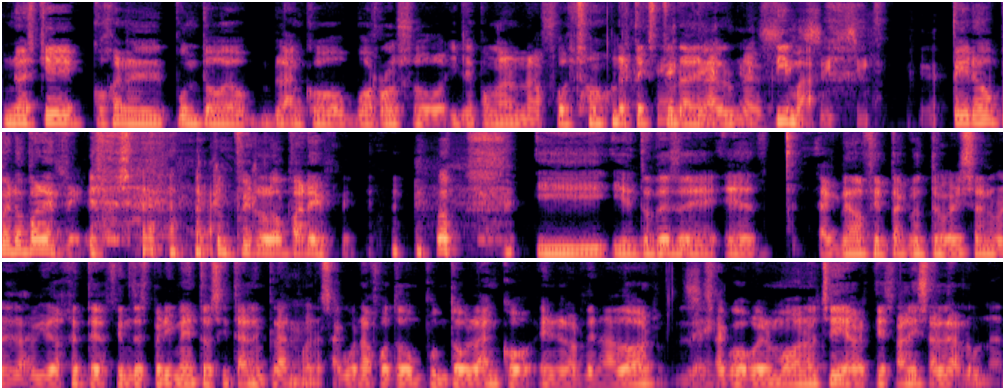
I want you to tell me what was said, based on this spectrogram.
no, es que cojan el punto blanco borroso y le pongan una foto, una textura de la luna encima. Pero, pero parece, pero lo parece. y, entonces eh, eh, ha creado cierta controversia. Pues, ha habido gente haciendo experimentos y tal, en plan, mm. bueno, saco una foto de un punto blanco en el ordenador, le saco el modo noche y a ver qué sale y sale la luna.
